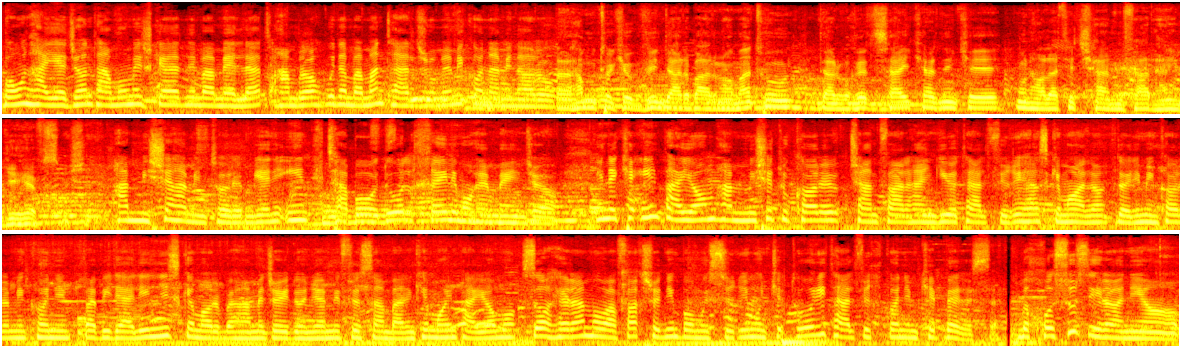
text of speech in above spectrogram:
با اون هیجان تمومش کردیم و ملت هم همراه بودم و من ترجمه می‌کنم اینا رو. همونطور که گفتین در برنامهتون در واقع سعی کردین که اون حالت چند فرهنگی حفظ بشه. همیشه همینطوره. یعنی این تبادل خیلی مهمه اینجا. اینه که این پیام همیشه تو کار چند فرهنگی و تلفیقی هست که ما الان داریم این کارو می‌کنیم و بی دلیل نیست که ما رو به همه جای دنیا میفرستن برای اینکه ما این پیامو ظاهرا موفق شدیم با موسیقیمون که طوری تلفیق کنیم که برسه. به خصوص ایرانیا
